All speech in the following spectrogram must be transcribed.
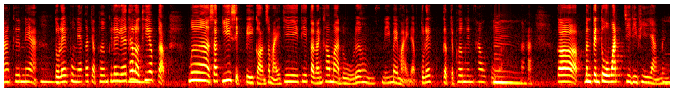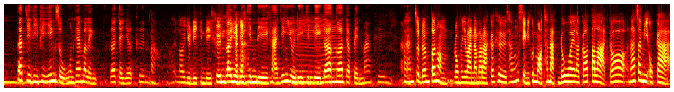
มากขึ้นเนี่ยอืมตัวเลขพวกเนี้ยก็จะเพิ่มขึ้นเรื่อยๆ ถ้าเราเทียบกับเมื่อสัก 20 ปีก่อนสมัยที่ที่ตอนนั้นเข้ามาดูเรื่องนี้ใหม่ๆเนี่ยตัวเลขเกือบจะเพิ่มขึ้นเท่าตัวอืมนะคะก็มันเป็นตัววัด GDP อย่างหนึ่งอืมถ้า GDP ยิ่งสูงคนไข้มะเร็งก็จะเยอะขึ้นอ้าว เราอยู่ดีกินดีขึ้นเราอยู่ดีกินดีค่ะ ยิ่งอยู่ดีกินดีก็อืมก็จะเป็นมากขึ้นเพนะราะฉะคะนั้นจุดเริ่มต้นของโรงพยาบาลนามรักษ์ก็คือ ทั้งสิ่งที่คุณหมอถนัดด้วย แล้วก็ตลาดก็น่าจะมีโอกาส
